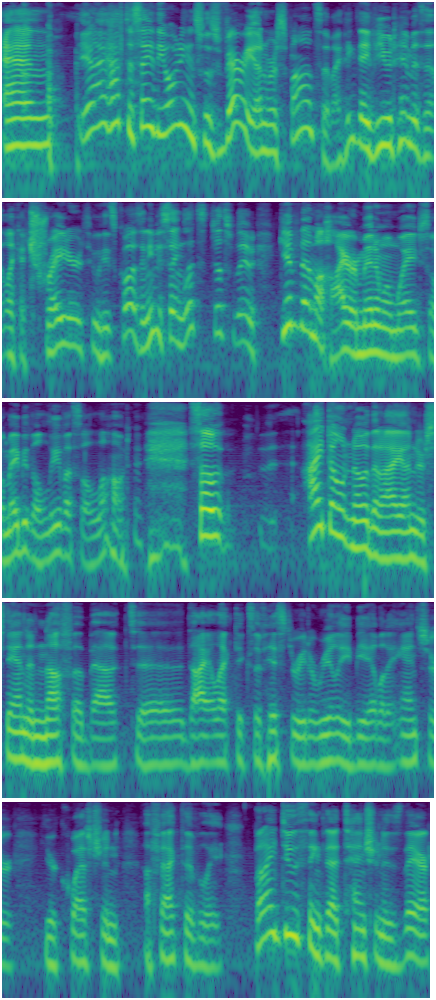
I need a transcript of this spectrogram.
And yeah, I have to say the audience was very unresponsive. I think they viewed him as a, like a traitor to his cause. And he was saying, let's just give them a higher minimum wage so maybe they'll leave us alone. so I don't know that I understand enough about uh, dialectics of history to really be able to answer your question effectively. But I do think that tension is there,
